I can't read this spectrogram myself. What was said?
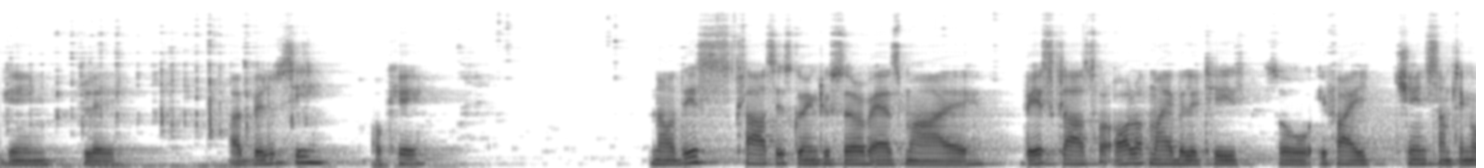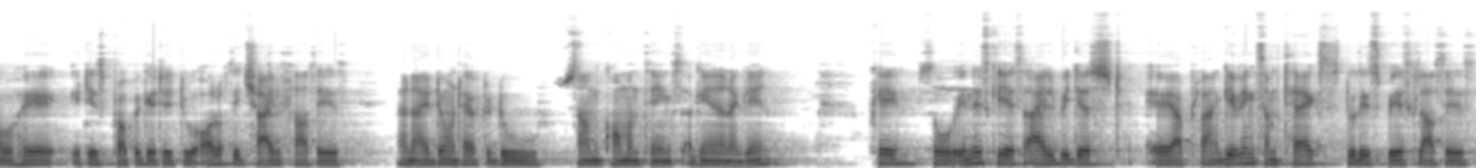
gameplay ability. Okay now this class is going to serve as my base class for all of my abilities. So if I change something over here it is propagated to all of the child classes and I don't have to do some common things again and again. Okay so in this case I'll be just uh, applying giving some tags to these base classes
